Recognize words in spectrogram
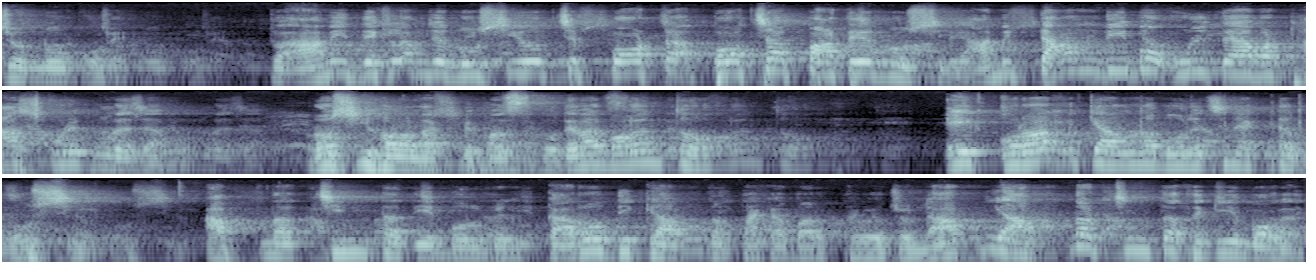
জন্য উপরে তো আমি দেখলাম যে রশি হচ্ছে পটা, পচা পাটের রশি। আমি টান দিব, উল্টে আবার ঠাস করে পড়ে যাব। রশি হওয়া লাগবে মজবুত। এবার বলেন তো এই কোরআনকে আল্লাহ বলেছেন একটা রশি। আপনার চিন্তা দিয়ে বলবেন, কারও দিকে আপনার তাকাবার প্রয়োজন আপনি আপনার চিন্তা থেকে বলেন।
